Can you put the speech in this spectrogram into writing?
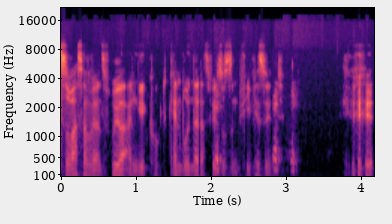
sowas haben wir uns früher angeguckt. Kein Wunder, dass wir so sind, wie wir sind.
